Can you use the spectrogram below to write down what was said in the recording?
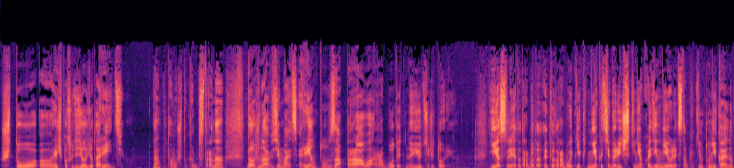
что э, речь, по сути дела, идет о ренте. Да, потому что как бы страна должна взимать ренту за право работать на ее территории если этот, работа, этот работник не категорически необходим, не является там каким-то уникальным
